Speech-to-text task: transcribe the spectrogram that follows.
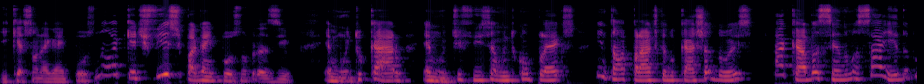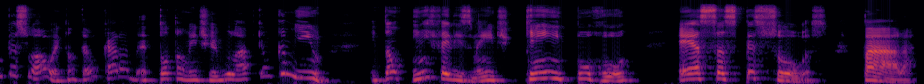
e quer sonegar imposto. Não, é porque é difícil pagar imposto no Brasil. É muito caro, é muito difícil, é muito complexo. Então a prática do Caixa 2 acaba sendo uma saída para o pessoal. Então até o cara é totalmente regular porque é um caminho. Então, infelizmente, quem empurrou essas pessoas para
